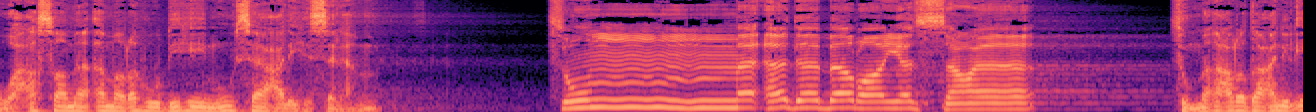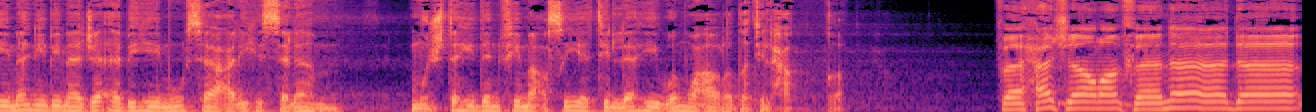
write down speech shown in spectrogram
وعصى ما أمره به موسى عليه السلام. ثم أدبر يسعى. ثم أعرض عن الإيمان بما جاء به موسى عليه السلام مجتهدا في معصية الله ومعارضة الحق. فحشر فنادى.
